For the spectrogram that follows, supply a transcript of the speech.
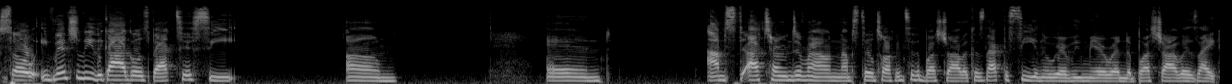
So eventually the guy goes back to his seat. Um and I'm st- I turned around and I'm still talking to the bus driver because I could see in the rearview mirror and the bus driver is like,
